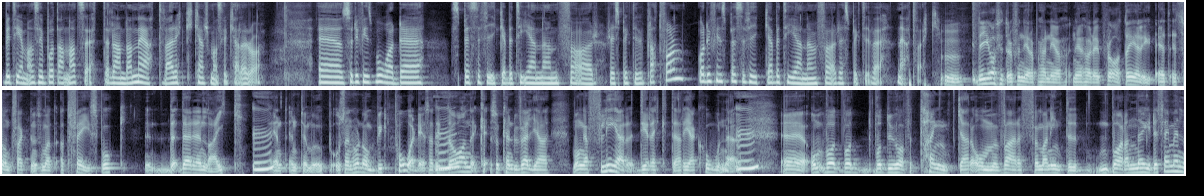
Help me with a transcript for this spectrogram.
beter man sig på ett annat sätt. Eller andra nätverk kanske man ska kalla det då. Eh, så det finns både specifika beteenden för respektive plattform och det finns specifika beteenden för respektive nätverk. Mm. Det jag sitter och funderar på här när jag, när jag hör dig prata är ett, ett sånt faktum som att, att Facebook där är en like, mm. en, en tumme upp och sen har de byggt på det så att mm. idag så kan du välja många fler direkta reaktioner. Mm. Eh, om vad, vad, vad du har för tankar om varför man inte bara nöjde sig med en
